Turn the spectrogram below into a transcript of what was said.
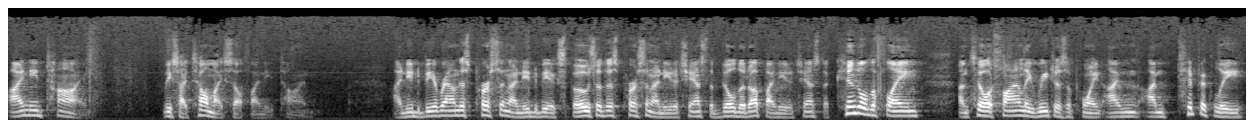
I need time. At least I tell myself I need time. I need to be around this person. I need to be exposed to this person. I need a chance to build it up. I need a chance to kindle the flame until it finally reaches a point. I'm, I'm typically,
